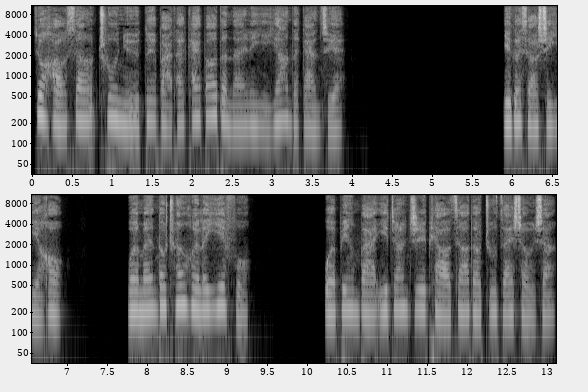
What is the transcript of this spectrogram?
就好像处女对把她开包的男人一样的感觉。一个小时以后。我们都穿回了衣服，我并把一张支票交到猪仔手上，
